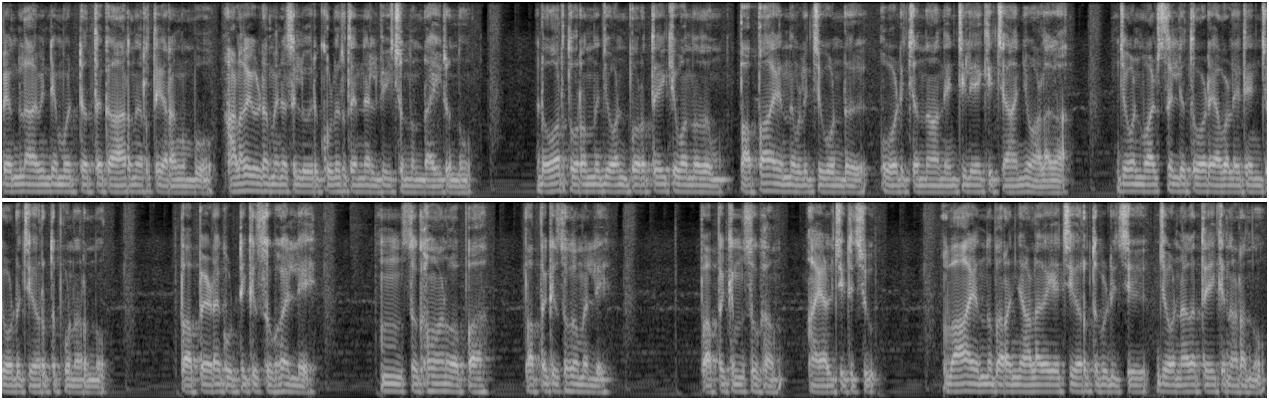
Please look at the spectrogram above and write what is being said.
ബംഗ്ലാവിന്റെ മുറ്റത്ത് കാർ നിർത്തി ഇറങ്ങുമ്പോൾ അളകയുടെ മനസ്സിൽ ഒരു കുളിർ തെന്നൽ വീശുന്നുണ്ടായിരുന്നു. ഡോർ തുറന്ന് ജോൺ പുറത്തേക്ക് വന്നതും പപ്പ എന്ന് വിളിച്ചുകൊണ്ട് ഓടിച്ചെന്ന നെഞ്ചിലേക്ക് ചാഞ്ഞു അളക. ജോൺ വാത്സല്യത്തോടെ അവളെ നെഞ്ചോട് ചേർത്ത് പുണർന്നു. പപ്പയുടെ കുട്ടിക്ക് സുഖമല്ലേ? സുഖമാണ് പപ്പ. പപ്പയ്ക്ക് സുഖമല്ലേ? പപ്പയ്ക്കും സുഖം അയാൾ ചിരിച്ചു. വാ എന്ന് പറഞ്ഞ അളകയെ ചേർത്ത് പിടിച്ച് ജോൺ അകത്തേക്ക് നടന്നു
